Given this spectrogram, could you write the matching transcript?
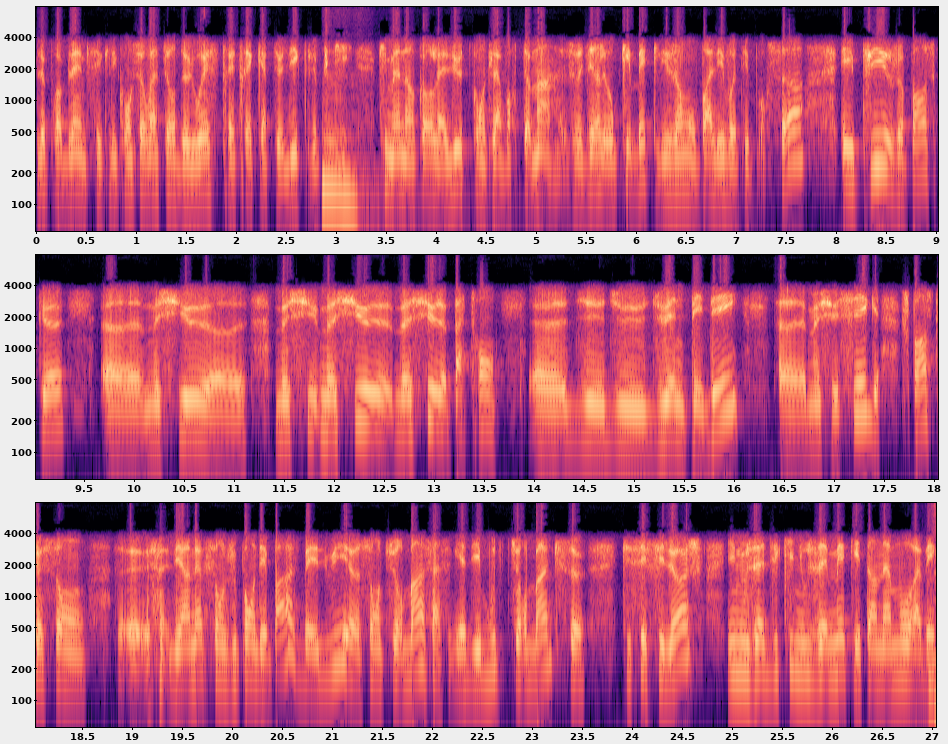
le problème, c'est que les conservateurs de l'Ouest, très, très catholiques, puis qui, qui mènent encore la lutte contre l'avortement. Je veux dire, au Québec, les gens vont pas aller voter pour ça. Et puis, je pense que euh, monsieur, euh, monsieur, monsieur, monsieur le patron euh, du, du, du NPD, euh, monsieur Sig, je pense que son, euh, il y en a qui son jupon dépasse, ben lui, euh, son turban, ça, il y a des bouts de turban qui se, qui s'effilochent. Il nous a dit qu'il nous aimait, qu'il est en amour avec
